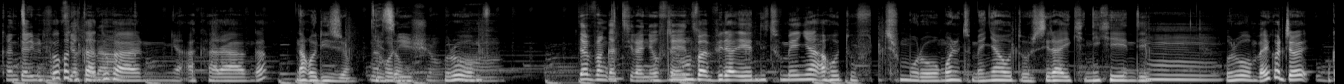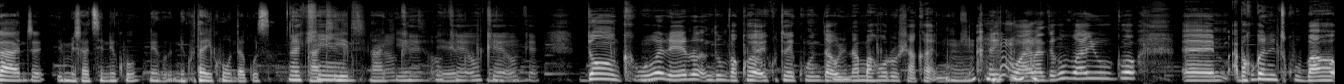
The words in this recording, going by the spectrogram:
kandi ari ibintu dutandukanya akaranga na religion. Urumva? Byavangatiranye ufite eh, ntitumenya aho duca umurongo ntitumenya aho dushira iki n'ikindi. Urumva. Ariko jewe ubwanje imishatsi ni kutayikunda gusa. Nta kindi, nta kindi, Mm. donc wowe rero ndumva ko kutayikunda uri n'amahoro ushaka niki ariko wabanze kuvuga yuko abakobwa ntitwubaho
